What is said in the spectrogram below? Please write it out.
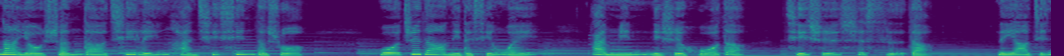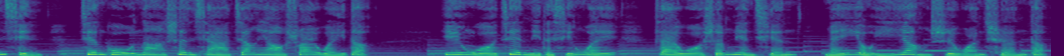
那有神的欺凌和欺心的说，我知道你的行为，暗明你是活的，其实是死的。你要警醒，兼顾那剩下将要衰微的，因我见你的行为，在我神面前没有一样是完全的。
